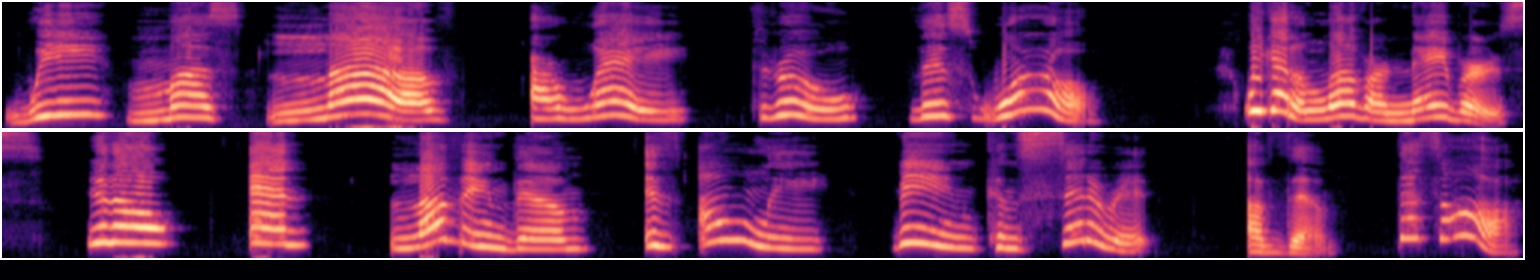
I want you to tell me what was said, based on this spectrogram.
we must love our way through this world. We got to love our neighbors, you know, and loving them is only being considerate of them. That's all.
